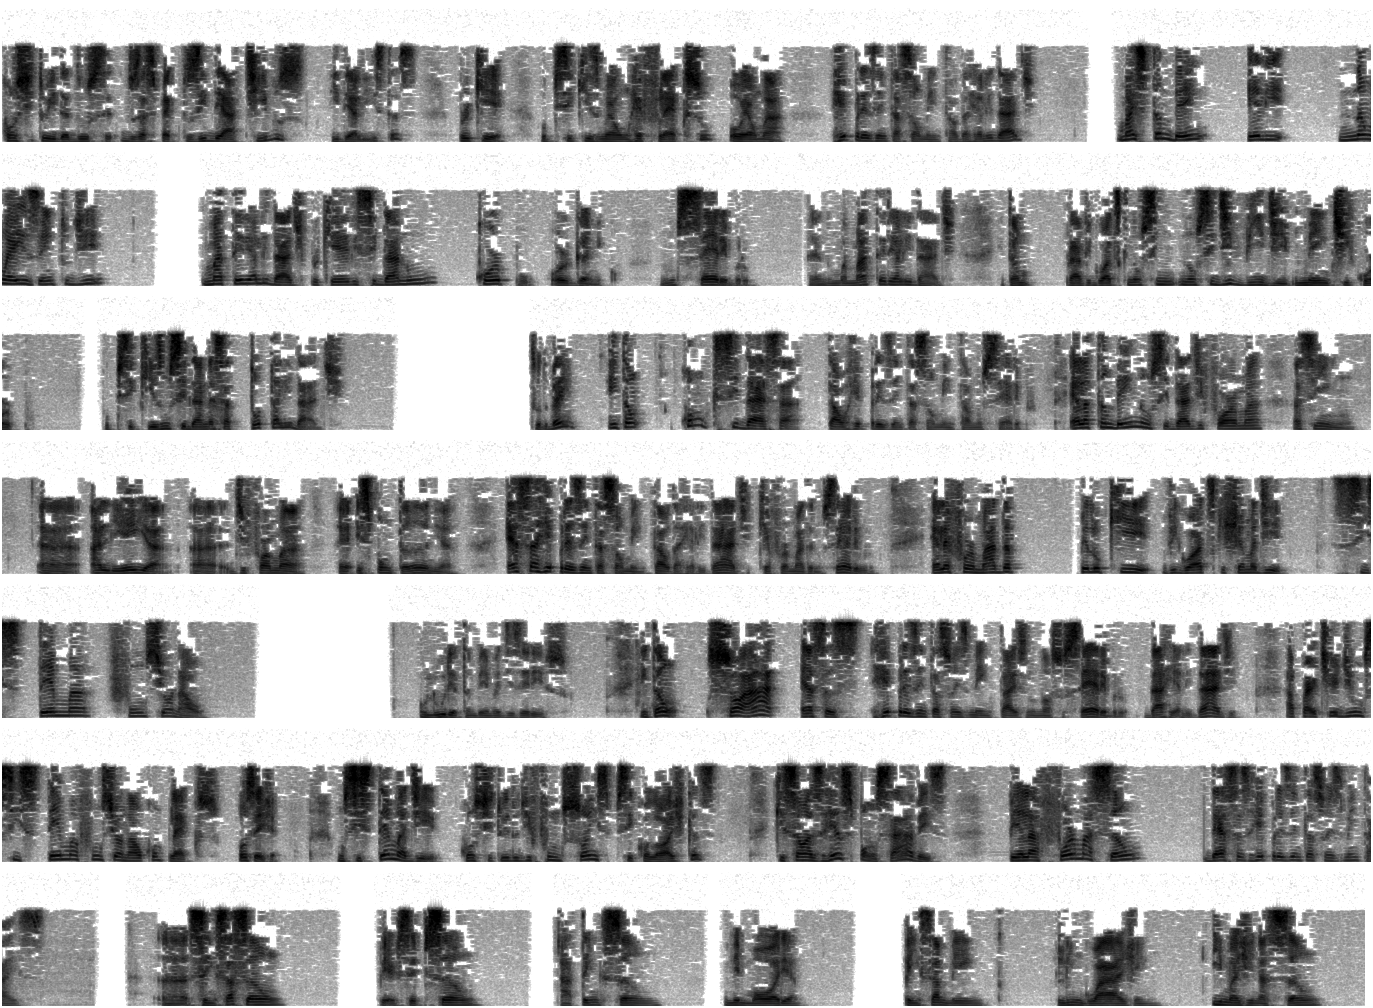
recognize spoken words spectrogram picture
constituída dos, dos aspectos ideativos, idealistas, porque o psiquismo é um reflexo ou é uma representação mental da realidade, mas também ele não é isento de materialidade, porque ele se dá num corpo orgânico, num cérebro, né, numa materialidade. Então, para Vygotsky não se, não se divide mente e corpo. O psiquismo se dá nessa totalidade. Tudo bem? Então, como que se dá essa tal representação mental no cérebro? Ela também não se dá de forma assim uh, alheia, uh, de forma uh, espontânea. Essa representação mental da realidade, que é formada no cérebro, ela é formada pelo que Vygotsky chama de sistema funcional. O Luria também vai dizer isso. Então, só há essas representações mentais no nosso cérebro da realidade a partir de um sistema funcional complexo, ou seja, um sistema de constituído de funções psicológicas que são as responsáveis pela formação dessas representações mentais. Uh, sensação, percepção, atenção, memória, pensamento, linguagem, imaginação,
